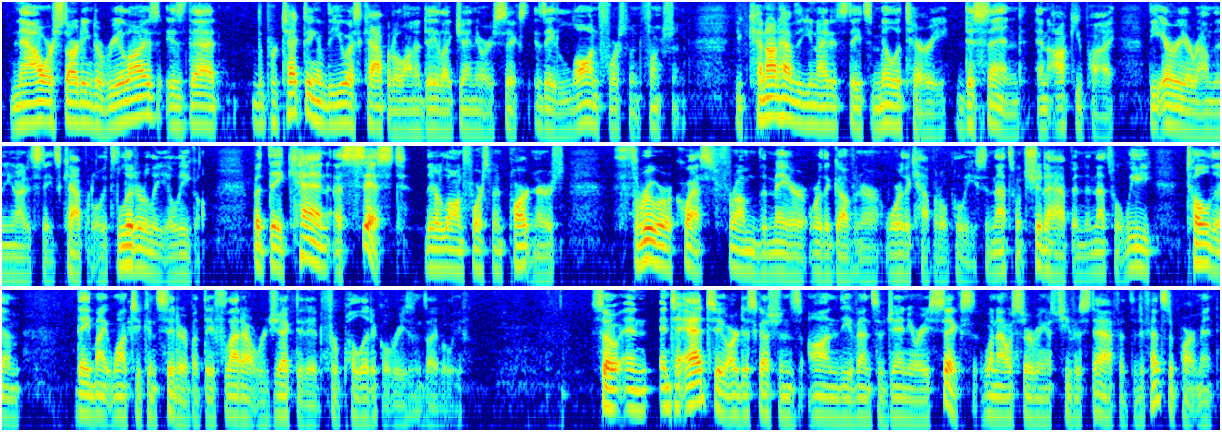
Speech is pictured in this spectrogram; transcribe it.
now are starting to realize is that the protecting of the U.S. Capitol on a day like January 6th is a law enforcement function. You cannot have the United States military descend and occupy the area around the United States Capitol. It's literally illegal. But they can assist their law enforcement partners through a request from the mayor or the governor or the Capitol Police. And that's what should have happened. And that's what we told them they might want to consider, but they flat out rejected it for political reasons, I believe. So, and, and to add to our discussions on the events of January 6th, when I was serving as Chief of Staff at the Defense Department,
